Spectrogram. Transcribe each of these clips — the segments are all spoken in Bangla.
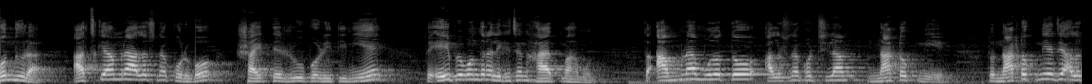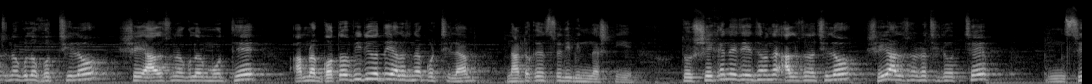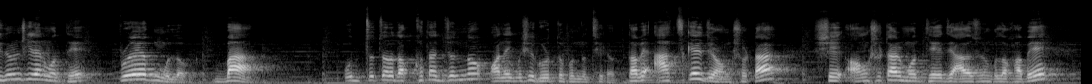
বন্ধুরা, আজকে আমরা আলোচনা করব সাহিত্যের রূপ ও রীতি নিয়ে। তো এই প্রবন্ধটা লিখেছেন হায়াত মাহমুদ। তো আমরা মূলত আলোচনা করছিলাম নাটক নিয়ে। তো নাটক নিয়ে যে আলোচনাগুলো হচ্ছিল, সেই আলোচনাগুলোর মধ্যে আমরা গত ভিডিওতেই আলোচনা করছিলাম নাটকের শ্রেণীবিন্যাস নিয়ে। তো সেখানে যে ধরনের আলোচনা ছিল, সেই আলোচনাটা ছিল হচ্ছে সৃজনশীলের মধ্যে প্রয়োগমূলক বা উচ্চতর দক্ষতার জন্য অনেক বেশি গুরুত্বপূর্ণ ছিল। তবে আজকের যে অংশটা সেই অংশটার মধ্যে যে আলোচনাগুলো হবে,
